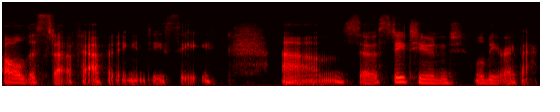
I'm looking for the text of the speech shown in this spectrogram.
all the stuff happening in DC. Um, so stay tuned. We'll be right back.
